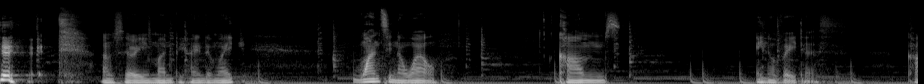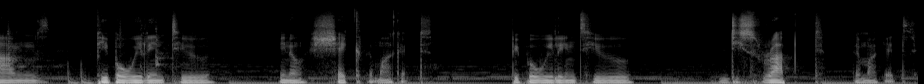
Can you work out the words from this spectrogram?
I'm sorry, man behind the mic. Once in a while comes innovators, comes people willing to, you know, shake the market, people willing to disrupt the market.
